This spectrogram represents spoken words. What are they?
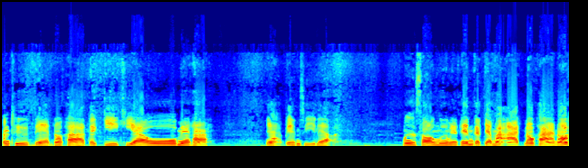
มันถือแดดเนาะค่ะแต่กี่เขียวแม่ค่ะ เนี่ยเปลี่ยนสีแล้วมือสองมือแม่เพ้นก็จะมาอัดเนาะค่ะเนาะ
